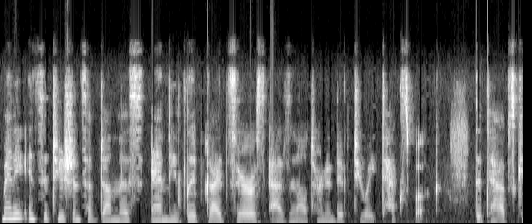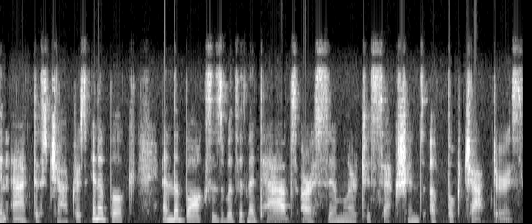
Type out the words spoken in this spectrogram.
Many institutions have done this, and the LibGuide serves as an alternative to a textbook. The tabs can act as chapters in a book, and the boxes within the tabs are similar to sections of book chapters.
